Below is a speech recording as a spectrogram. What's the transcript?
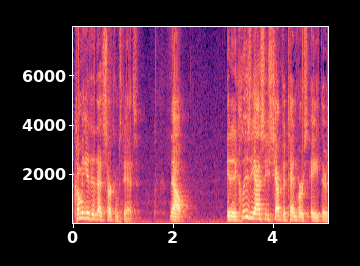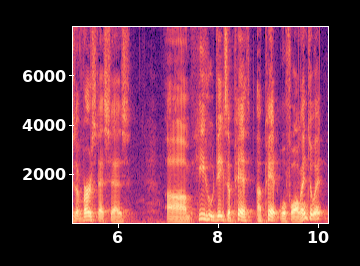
Coming into that circumstance. Now, in Ecclesiastes chapter 10, verse 8, there's a verse that says, um, He who digs a pit, a pit will fall into it.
